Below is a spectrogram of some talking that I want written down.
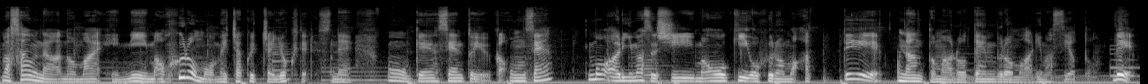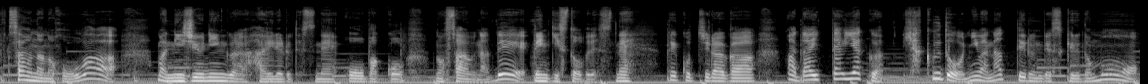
まあ、サウナの前に、まあ、お風呂もめちゃくちゃ良くてですね。もう源泉というか温泉もありますし、まあ、大きいお風呂もあって、なんとまあ露天風呂もありますよと。で、サウナの方は、まあ、20人ぐらい入れるですね、大箱のサウナで、電気ストーブですね。で、こちらが、まあ大体約100度にはなってるんですけれども、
